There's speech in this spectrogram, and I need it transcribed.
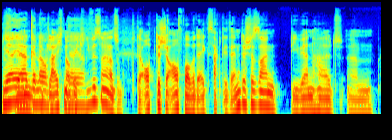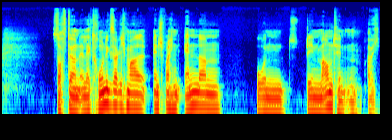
ja, ja, genau. die gleichen Objektive ja, ja. sein. Also der optische Aufbau wird der exakt identische sein. Die werden halt ähm, Software und Elektronik, sag ich mal, entsprechend ändern und den Mount hinten. Aber ich,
